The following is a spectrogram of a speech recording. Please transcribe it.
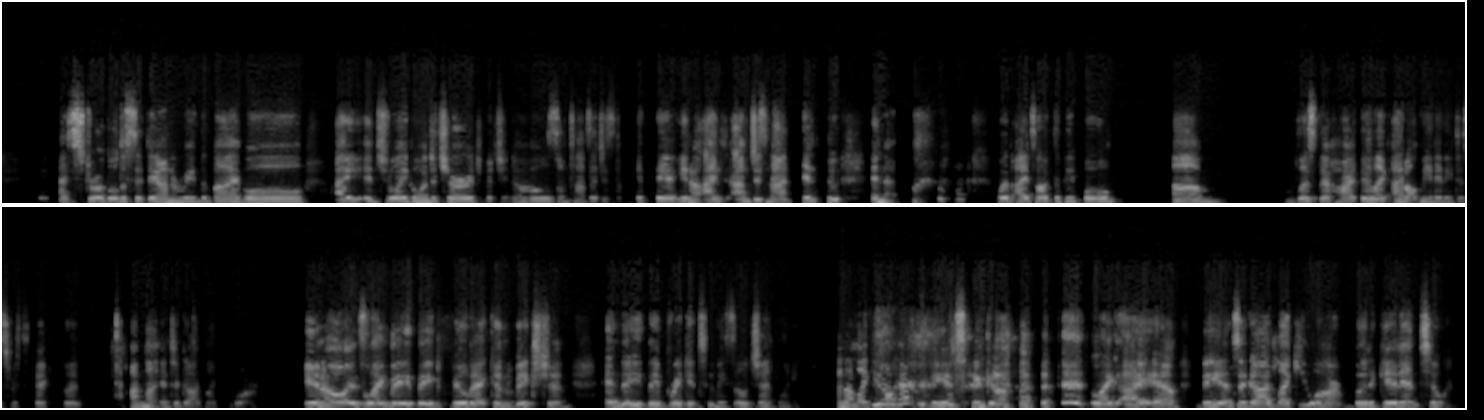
I struggle to sit down and read the Bible. I enjoy going to church, but you know, sometimes I just get there. You know, I I'm just not into it. And when I talk to people, um, bless their heart, they're like, I don't mean any disrespect, but I'm not into God like you are. You know, it's like they they feel that conviction and they they break it to me so gently. And I'm like, you don't have to be into God like I am. Be into God like you are, but get into Him.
